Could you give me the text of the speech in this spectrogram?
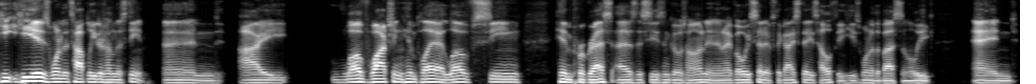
he he is one of the top leaders on this team, and I love watching him play. I love seeing him progress as the season goes on. And, I've always said if the guy stays healthy, he's one of the best in the league. And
